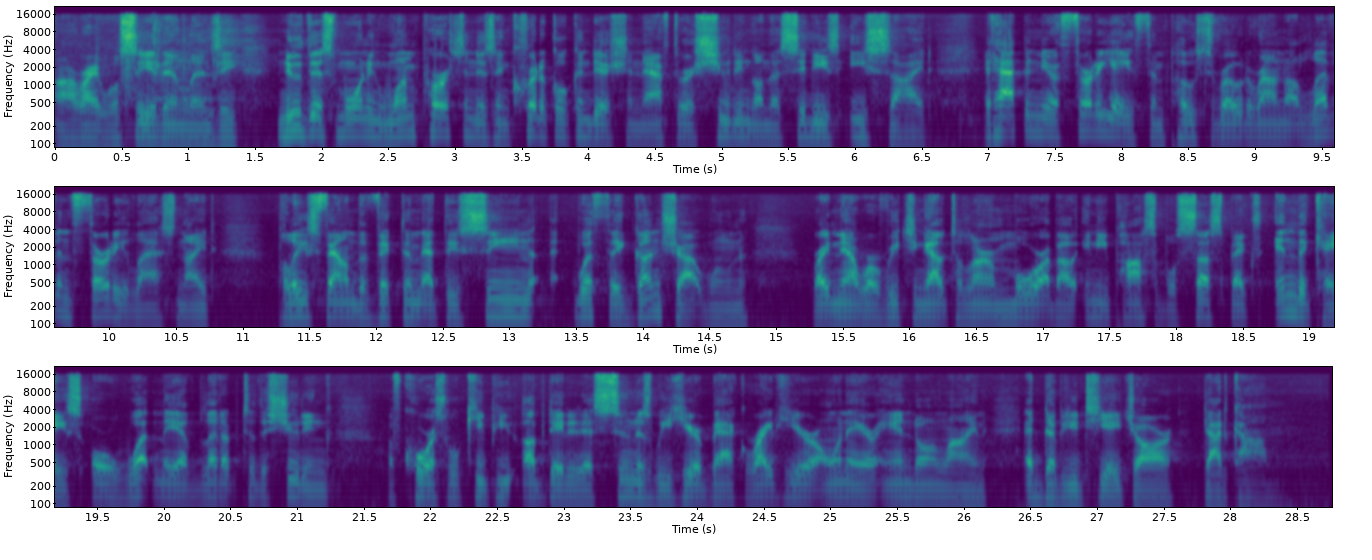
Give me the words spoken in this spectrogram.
All right, we'll see you then, Lindsay. New this morning, one person is in critical condition after a shooting on the city's east side. It happened near 38th and Post Road around 11:30 last night. Police found the victim at the scene with a gunshot wound. Right now, we're reaching out to learn more about any possible suspects in the case or what may have led up to the shooting. Of course, we'll keep you updated as soon as we hear back right here on air and online at WTHR.com.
